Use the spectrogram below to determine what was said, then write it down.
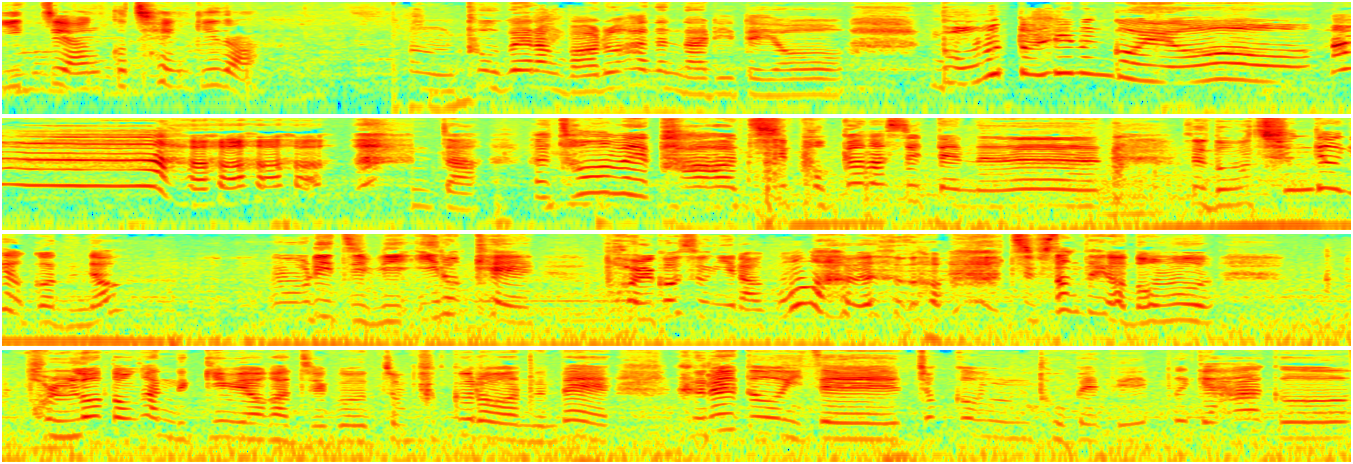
잊지 않고 챙기라. 응, 도배랑 마루 하는 날이래요. 너무 떨리는 거예요. 아! 진짜 처음에 다 집 벗겨놨을 때는 진짜 너무 충격이었거든요. 우리 집이 이렇게 벌거숭이라고 하면서 집 상태가 너무 벌러덩한 느낌이어가지고 좀 부끄러웠는데 그래도 이제 조금 도배도 예쁘게 하고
